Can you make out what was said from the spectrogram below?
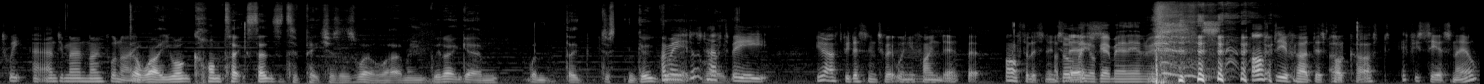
Tweet at AndyMan949. oh wow, you want context-sensitive pictures as well? I mean, we don't get them when they just Google. I mean, it doesn't have to be. You don't have to be listening to it when you find it, but after listening I to don't this, think you'll get many enemies. after you've heard this podcast, if you see a snail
